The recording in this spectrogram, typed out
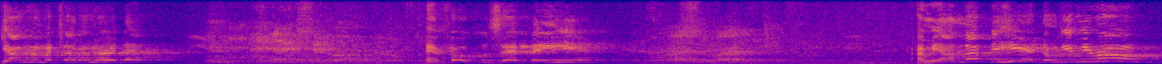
Y'all know how much I done heard that? And folk who said it ain't here. I mean, I love to hear it, don't get me wrong.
